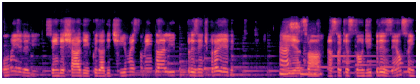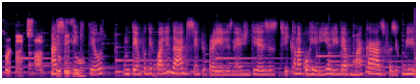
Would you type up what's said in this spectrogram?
com ele ali, sem deixar de cuidar de ti, mas também tá ali presente para ele. Ah, e essa, essa questão de presença é importante, sabe? Ah, Eu sim, vejo... tem que ter um tempo de qualidade sempre para eles, né? A gente às vezes fica na correria ali de arrumar a casa, fazer comida,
